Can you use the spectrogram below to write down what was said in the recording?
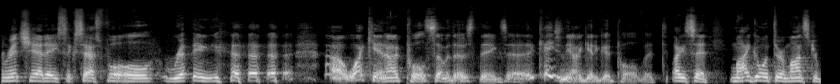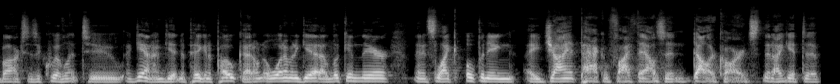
Rich had a successful ripping. uh, why can't I pull some of those things? Uh, occasionally I get a good pull, but like I said, my going through a monster box is equivalent to, again, I'm getting a pig and a poke. I don't know what I'm going to get. I look in there and it's like opening a giant pack of $5,000 cards that I get to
